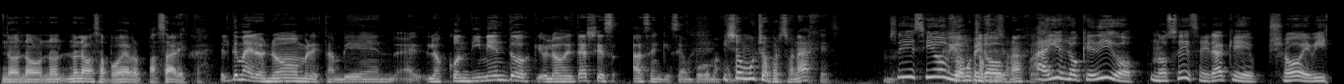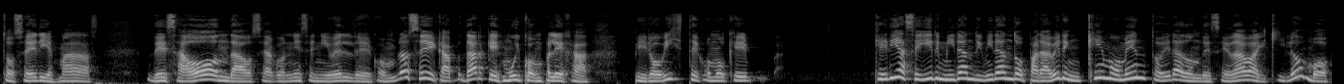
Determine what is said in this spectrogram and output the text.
no, no, no, no la vas a poder pasar esta. El tema de los nombres también, eh, los condimentos, los detalles hacen que sea un poco más Y son muchos personajes. Sí, sí, Son obvio, pero personajes. ahí es lo que digo. No sé, será que yo he visto series más de esa onda, o sea, con ese nivel de... no sé, Dark es muy compleja, pero viste como que quería seguir mirando y mirando para ver en qué momento era donde se daba el quilombo.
